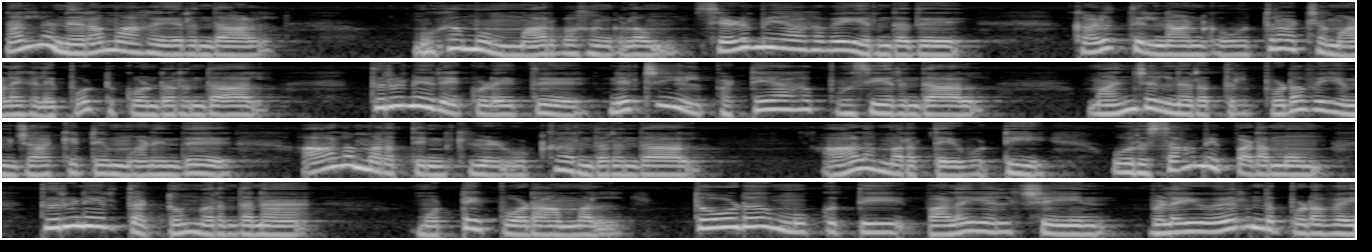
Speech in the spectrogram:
நல்ல நிறமாக இருந்தால் முகமும் மார்பகங்களும் செழுமையாகவே இருந்தது. கழுத்தில் நான்கு உத்திராட்ச மாலைகளை போட்டு கொண்டிருந்தாள். திருநீரை குடைத்து நெற்றியில் பட்டையாக பூசியிருந்தால் மஞ்சள் நிறத்தில் புடவையும் ஜாக்கெட்டும் அணிந்து ஆலமரத்தின் கீழ் உட்கார்ந்திருந்தாள். ஆலமரத்தை ஒட்டி ஒரு சாமி படமும் திருநீர் தட்டும் இருந்தன. மொட்டை போடாமல் தோடு மூக்குத்தி வளையல் செயின் விலையுயர்ந்த புடவை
